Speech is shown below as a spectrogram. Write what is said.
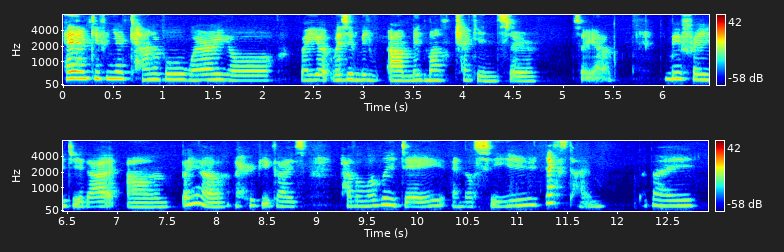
hey, I'm keeping you a accountable. Where are your where your where's your mid um, mid month check in? So so yeah, don't be afraid to do that. Um, but yeah, I hope you guys have a lovely day and I'll see you next time. Bye bye.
